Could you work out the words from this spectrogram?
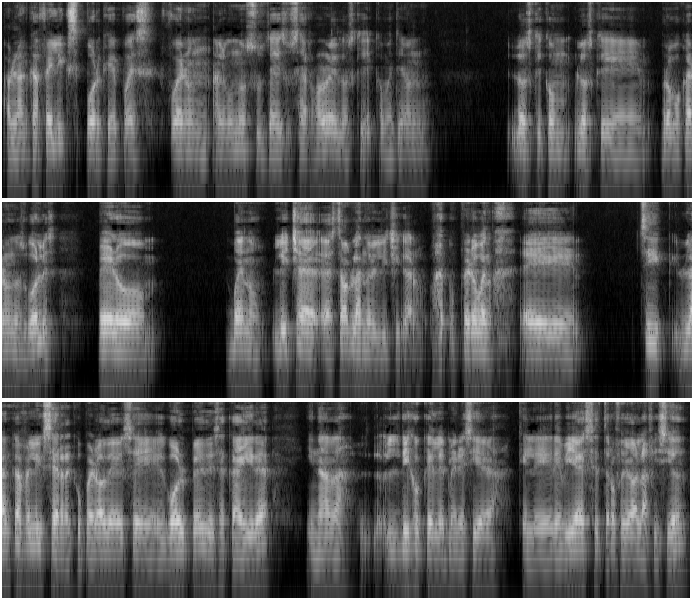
a Blanca Félix porque pues fueron algunos de sus errores los que cometieron los que, los que provocaron los goles, pero bueno, Licha, estaba hablando de Lichigaro, pero bueno, eh, sí, Blanca Félix se recuperó de ese golpe, de esa caída, y nada, dijo que le merecía, que le debía ese trofeo a la afición,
